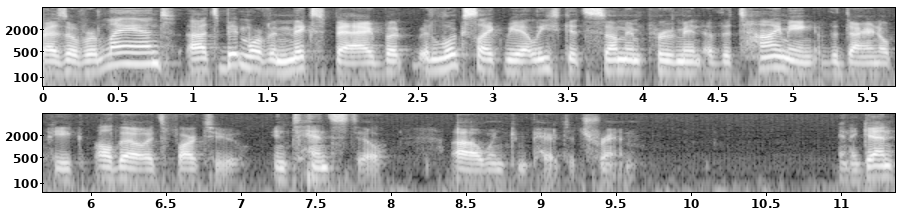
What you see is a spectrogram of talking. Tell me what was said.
Whereas over land, uh, it's a bit more of a mixed bag, but it looks like we at least get some improvement of the timing of the diurnal peak, although it's far too intense still uh, when compared to TRMM. And again,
